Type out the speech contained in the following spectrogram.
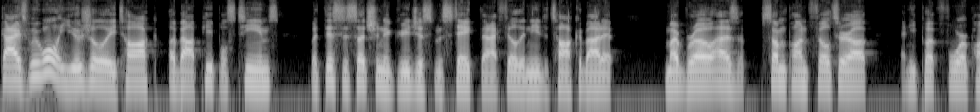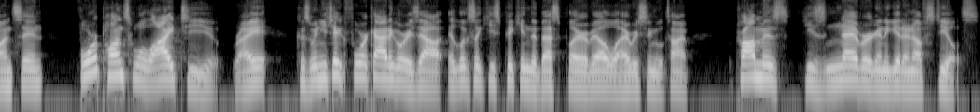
guys, we won't usually talk about people's teams, but this is such an egregious mistake that I feel the need to talk about it. My bro has some punt filter up and he put four punts in. Four punts will lie to you, right? Because when you take four categories out, it looks like he's picking the best player available every single time. The problem is he's never going to get enough steals.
